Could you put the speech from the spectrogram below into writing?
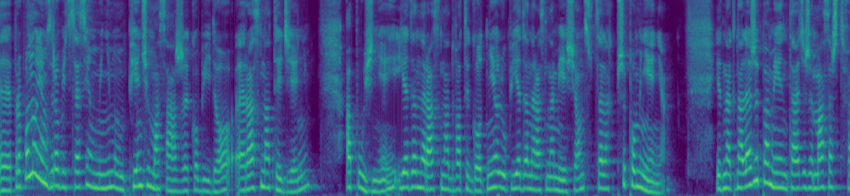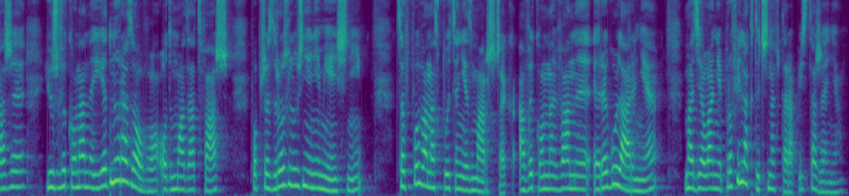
E, proponuję zrobić sesję minimum pięciu masaży Kobido raz na tydzień, a później jeden raz na dwa tygodnie lub jeden raz na miesiąc w celach przypomnienia. Jednak należy pamiętać, że masaż twarzy już wykonany jednorazowo odmładza twarz poprzez rozluźnienie mięśni, co wpływa na spłycenie zmarszczek, a wykonywany regularnie ma działanie profilaktyczne w terapii starzenia.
